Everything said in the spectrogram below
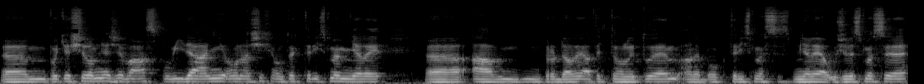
Ehm, potěšilo mě, že vás povídání o našich autech, který jsme měli, a prodali a teď toho litujeme, anebo který jsme měli a užili jsme si je,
